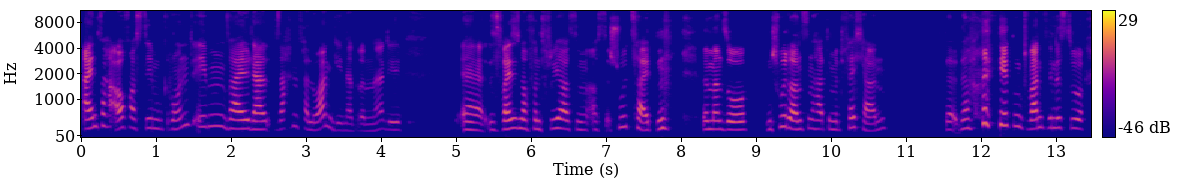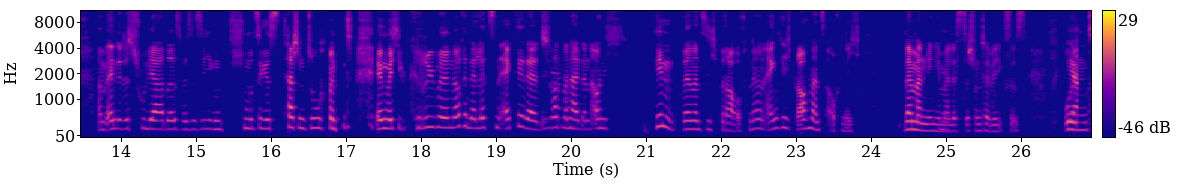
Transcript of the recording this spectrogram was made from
einfach auch aus dem Grund eben, weil da Sachen verloren gehen da drin. Ne? Die, äh, das weiß ich noch von früher aus, dem, aus Schulzeiten, wenn man so einen Schulranzen hatte mit Fächern. Da, da, irgendwann findest du am Ende des Schuljahres, was weiß ich, ein schmutziges Taschentuch und irgendwelche Krümel noch in der letzten Ecke. Da schaut man halt dann auch nicht hin, wenn man es nicht braucht. Ne? Und eigentlich braucht man es auch nicht wenn man minimalistisch unterwegs ist. Und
